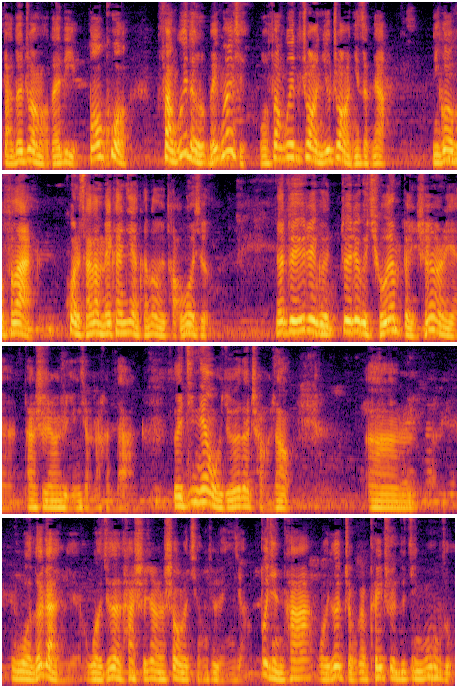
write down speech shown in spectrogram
把他撞倒在地。包括犯规的没关系，我犯规的撞你就撞你怎么样？你给我个 flag，或者裁判没看见，可能我就逃过去了。那对于这个对这个球员本身而言，他实际上是影响是很大的。所以今天我觉得在场上，嗯，我的感觉，我觉得他实际上是受了情绪的影响。不仅他，我觉得整个 Patriots 的进攻组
